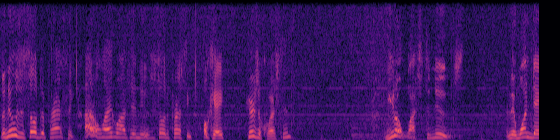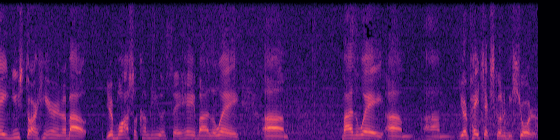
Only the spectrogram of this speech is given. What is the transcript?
the news is so depressing. I don't like watching the news. It's so depressing. Okay, here's a question. You don't watch the news. And then one day you start hearing about, your boss will come to you and say, hey, by the way, um, by the way, um, um, your paycheck's going to be shorter.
